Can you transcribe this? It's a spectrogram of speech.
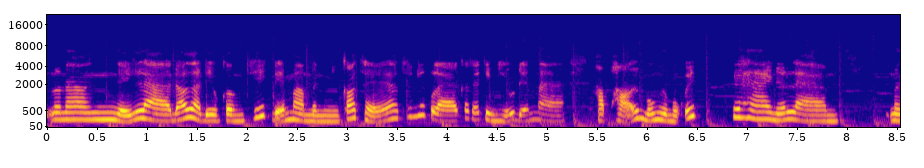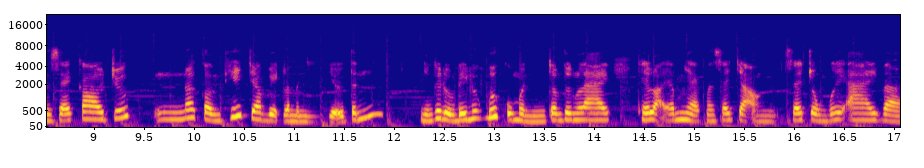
Luna nghĩ là đó là điều cần thiết để mà mình có thể thứ nhất là có thể tìm hiểu để mà học hỏi mỗi người một ít. Thứ hai nữa là mình sẽ coi trước nó cần thiết cho việc là mình dự tính những cái đường đi nước bước của mình trong tương lai. Thể loại âm nhạc mình sẽ chọn sẽ trùng với ai và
